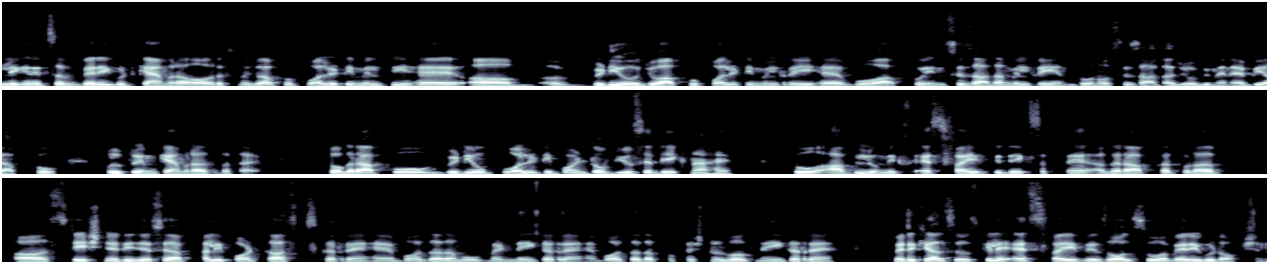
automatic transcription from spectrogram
लेकिन it's a very good camera और इसमें जो आपको क्वालिटी मिलती है वीडियो जो आपको क्वालिटी मिल रही है, वो आपको इनसे ज़्यादा मिल रही है, इन दोनों से ज़्यादा, जो भी मैंने अभी आपको फुल फ्रेम कैमराज बताए। तो अगर आपको video quality point of view से देखना है तो आप लूमिक्स एस फाइव भी देख सकते हैं। अगर आपका थोड़ा स्टेशनरी जैसे आप खाली पॉडकास्ट कर रहे हैं, बहुत ज़्यादा मूवमेंट नहीं कर रहे हैं, बहुत ज़्यादा प्रोफेशनल वर्क नहीं कर रहे हैं मेरे ख्याल से उसके लिए S five is also a very good option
